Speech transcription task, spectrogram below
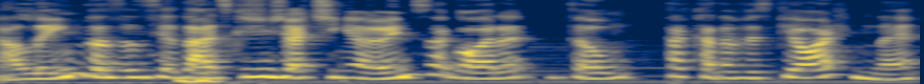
além das ansiedades que a gente já tinha antes, agora, então tá cada vez pior, né?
